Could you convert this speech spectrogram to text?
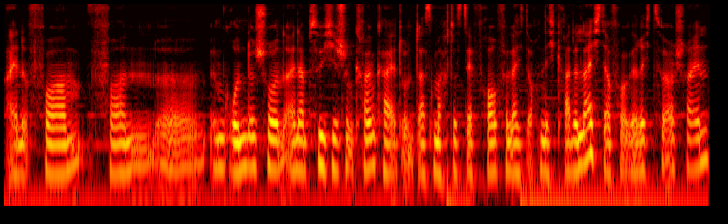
eine Form von äh, im Grunde schon einer psychischen Krankheit. Und das macht es der Frau vielleicht auch nicht gerade leichter vor Gericht zu erscheinen.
